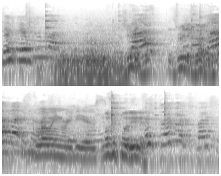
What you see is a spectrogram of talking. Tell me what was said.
It's really good. It's really good. Glowing reviews. What you put in it? It's good but spicy.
